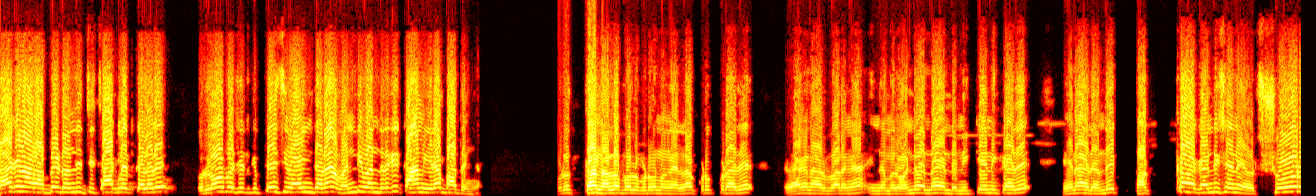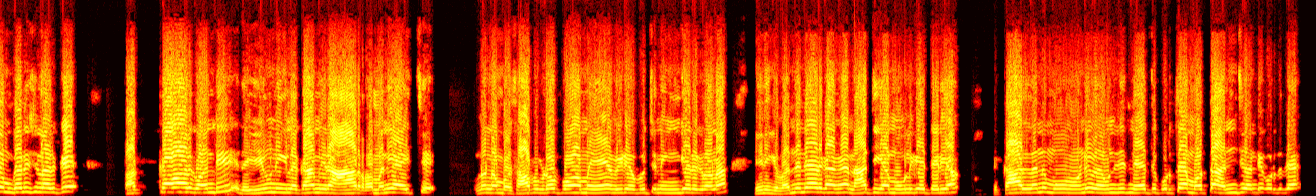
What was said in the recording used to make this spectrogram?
வேகனார் அப்டேட் வந்துச்சு. சாக்லேட் கலரு ஒரு லோ பட்ஜெட்க்கு பேசி வாங்கி தரேன். வண்டி வந்திருக்கு. காமிக்கிறேன். பாத்துங்க. கொடுத்தா நல்ல பொருள் கொடுக்கணுங்க. எல்லாம் கொடுக்க கூடாது வேகனார் பாருங்க. இந்த மாதிரி வண்டி வந்தா என்கிட்ட நிக்கே நிக்காது. ஏன்னா அது வந்து பக்கா கண்டிஷன் ஷோரூம் கண்டிஷன்ல இருக்கு. பக்காவா இருக்கு வண்டி. இந்த ஈவினிங்ல காமிக்கிறேன். ஆறரை மணி ஆயிடுச்சு. இன்னும் நம்ம சாப்பிட கூட போகாம ஏன் வீடியோ பிடிச்சி நீங்க இங்கே இருக்கிறோம்னா இன்னைக்கு வந்துட்டே இருக்காங்க. நாத்திக்காம உங்களுக்கே தெரியும். காலில இருந்து மூணு வண்டி முடிஞ்சு நேற்று கொடுத்தேன். மொத்தம் அஞ்சு வண்டி கொடுத்துட்டேன்.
